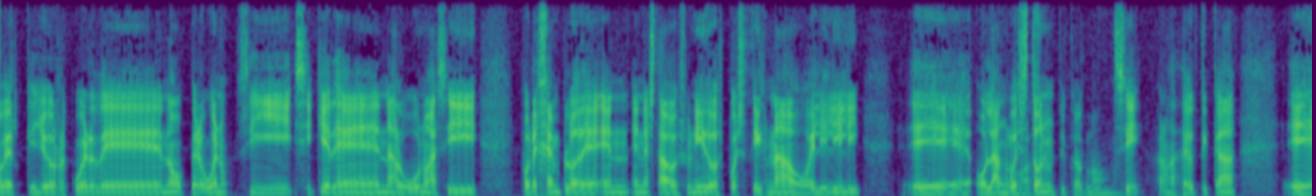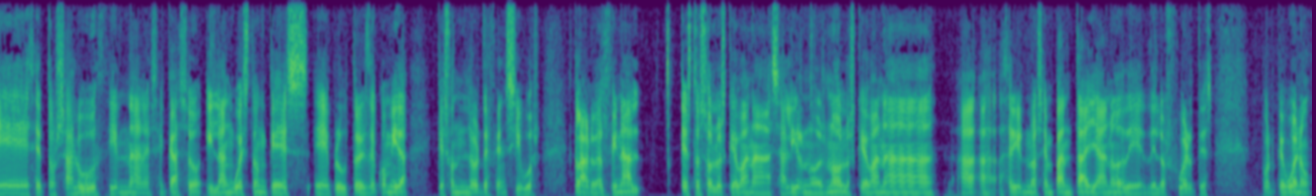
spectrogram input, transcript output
ver, que yo recuerde, no, pero bueno, si, si quieren alguno así, por ejemplo, de, en, en Estados Unidos, pues Cigna o Eli Lilly eh, o Langweston. Farmacéuticas, ¿no? Sí, farmacéutica. Eh, sector salud, Cigna en ese caso, y Langweston, que es productores de comida, que son los defensivos. Claro, al final estos son los que van a salirnos, ¿no? Los que van a, salirnos en pantalla, ¿no? De, los fuertes. Porque, bueno,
